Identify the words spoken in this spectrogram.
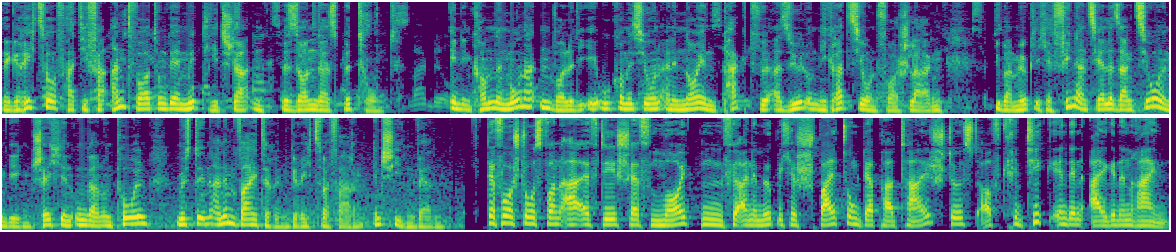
Der Gerichtshof hat die Verantwortung der Mitgliedstaaten besonders betont. In den kommenden Monaten wolle die EU-Kommission einen neuen Pakt für Asyl und Migration vorschlagen. Über mögliche finanzielle Sanktionen gegen Tschechien, Ungarn und Polen müsste in einem weiteren Gerichtsverfahren entschieden werden. Der Vorstoß von AfD-Chef Meuthen für eine mögliche Spaltung der Partei stößt auf Kritik in den eigenen Reihen.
